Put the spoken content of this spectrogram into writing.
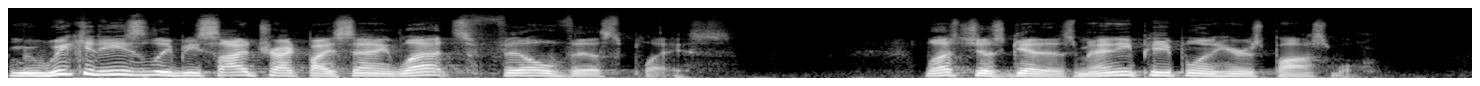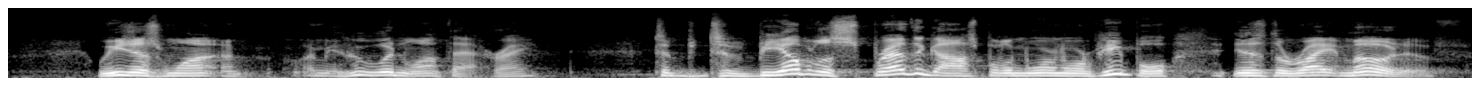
I mean, we could easily be sidetracked by saying, let's fill this place. Let's just get as many people in here as possible. We just want, I mean, who wouldn't want that, right? To, to be able to spread the gospel to more and more people is the right motive.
